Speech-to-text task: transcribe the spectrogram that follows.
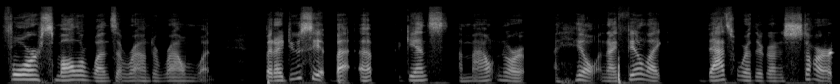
four smaller ones around a round one. But I do see it butt up against a mountain or a hill. And I feel like that's where they're going to start.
